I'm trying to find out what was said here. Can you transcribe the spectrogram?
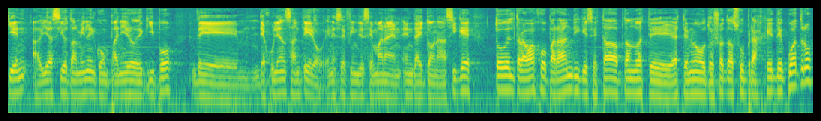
quien había sido también el compañero de equipo de, Julián Santero en ese fin de semana en, Daytona. Así que todo el trabajo para Andy que se está adaptando a este, a este nuevo Toyota Supra GT4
